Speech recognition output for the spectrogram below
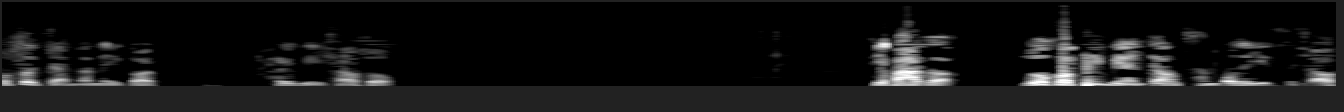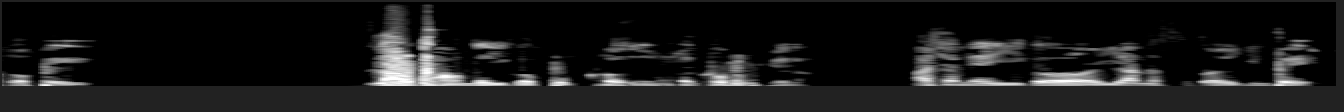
不是简单的一个推理销售。第八个，如何避免将成功的一次销售被闹狂的一个顾客人顺口否决了？那下面一个一样的四个应对，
